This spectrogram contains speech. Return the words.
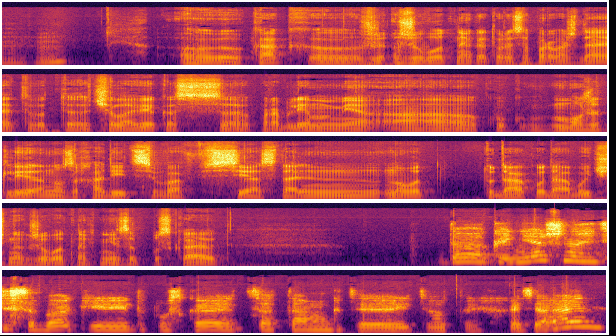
Угу. Как э, животное, которое сопровождает вот э, человека с проблемами, а может ли оно заходить во все остальные, ну вот туда, куда обычных животных не запускают? Да, конечно, эти собаки допускаются там, где идет их хозяин.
